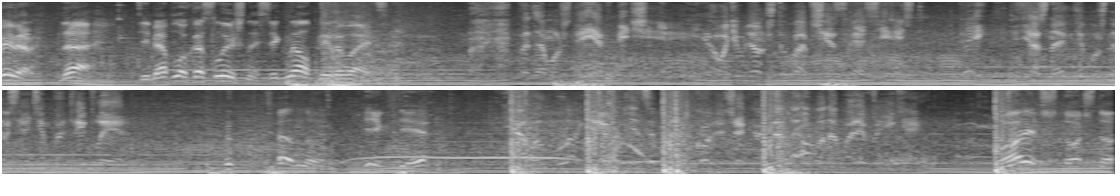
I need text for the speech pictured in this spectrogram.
Уивер, да. Тебя плохо слышно, сигнал прерывается. Потому что я в пещере. Я удивлен, что вообще связь есть. Эй, я знаю, где можно взять MP3-плеер. Да ну, и где? Я был в лагере в муниципальном колледже, когда на него напали фрики. Колледж, тот, что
